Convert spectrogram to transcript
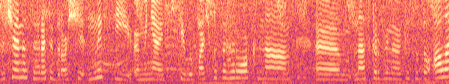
Звичайно, сигарети дорожчі. Не всі е, міняють цілу пачку цигарок на, е, на скорбинову кислоту, але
